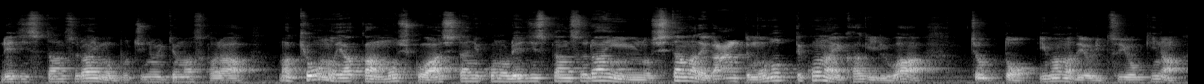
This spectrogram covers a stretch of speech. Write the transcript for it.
レジスタンスラインもぶち抜いてますから、まあ、今日の夜間もしくは明日にこのレジスタンスラインの下までガンって戻ってこない限りはちょっと今までより強気な、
